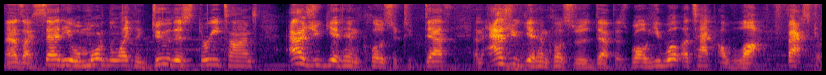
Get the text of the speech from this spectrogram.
As I said, he will more than likely do this three times as you get him closer to death, and as you get him closer to death as well, he will attack a lot faster.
